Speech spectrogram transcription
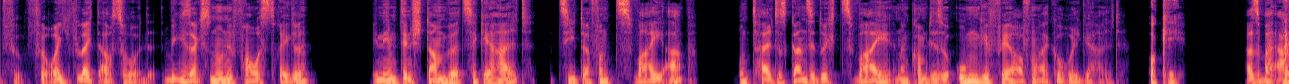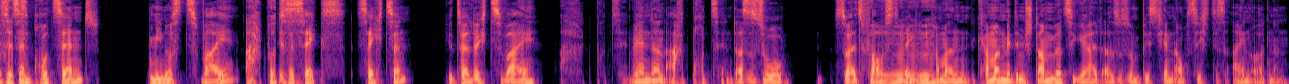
für, für euch vielleicht auch so, wie gesagt, es ist nur eine Faustregel. Ihr nehmt den Stammwürzegehalt, zieht davon zwei ab und teilt das Ganze durch zwei und dann kommt ihr so ungefähr auf den Alkoholgehalt. Okay. Also bei 18 also Prozent minus zwei 8%. ist 6, 16, geteilt durch zwei wären dann 8%. Also so, so als Faustregel mhm. kann, man, kann man mit dem Stammwürzegehalt also so ein bisschen auch sich das einordnen.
